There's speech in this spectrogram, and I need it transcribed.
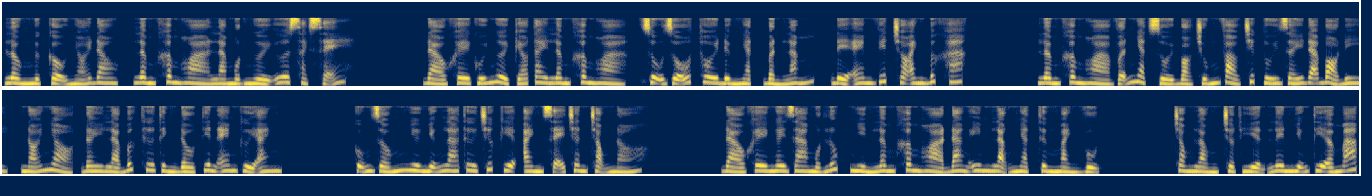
Lồng ngực cậu nhói đau, Lâm Khâm Hòa là một người ưa sạch sẽ. Đào Khê cúi người kéo tay Lâm Khâm Hòa, dụ dỗ thôi đừng nhặt bẩn lắm, để em viết cho anh bức khác. Lâm Khâm Hòa vẫn nhặt rồi bỏ chúng vào chiếc túi giấy đã bỏ đi, nói nhỏ, đây là bức thư tình đầu tiên em gửi anh. Cũng giống như những lá thư trước kia anh sẽ trân trọng nó. Đào khê ngây ra một lúc nhìn Lâm Khâm Hòa đang im lặng nhặt từng mảnh vụn. Trong lòng chợt hiện lên những tia ấm áp,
